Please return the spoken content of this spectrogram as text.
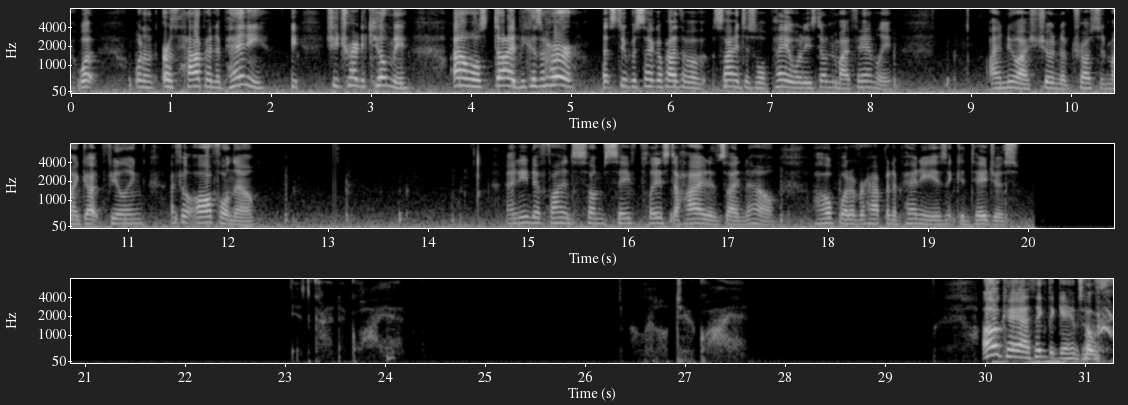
What what on earth happened to Penny? She, she tried to kill me. I almost died because of her. That stupid psychopath of a scientist will pay what he's done to my family. I knew I shouldn't have trusted my gut feeling. I feel awful now. I need to find some safe place to hide inside now. I hope whatever happened to Penny isn't contagious. It's kind of quiet. A little too quiet. Okay, I think the game's over.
